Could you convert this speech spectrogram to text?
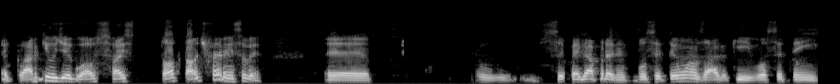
É claro que o Diego Alves faz total diferença, velho. É, você pegar, por exemplo, você tem uma zaga que você tem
